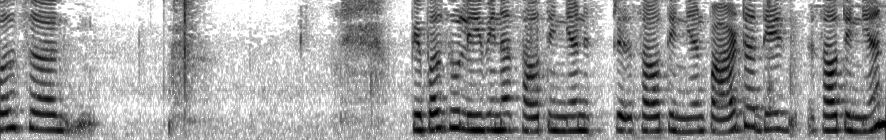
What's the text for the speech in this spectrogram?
food uh, peoples who live in a south indian south indian part uh, these south indian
